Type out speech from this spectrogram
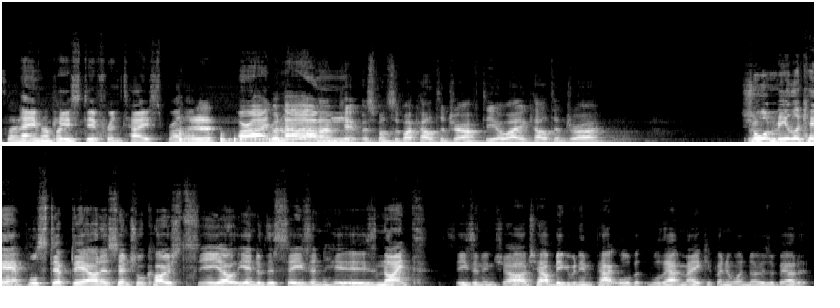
Same, Same company. piss, different taste, brother. Yeah. All right, When we were at Home um, Kit, we're sponsored by Carlton Draft, DOA, Carlton Dry. Sean Mielekamp will step down as Central Coast CEO at the end of this season. His ninth season in charge. How big of an impact will will that make? If anyone knows about it.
